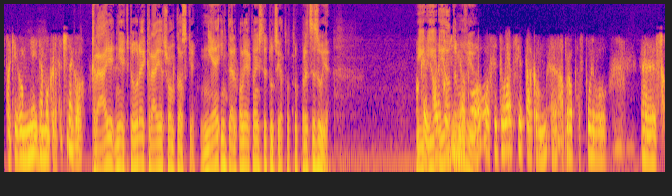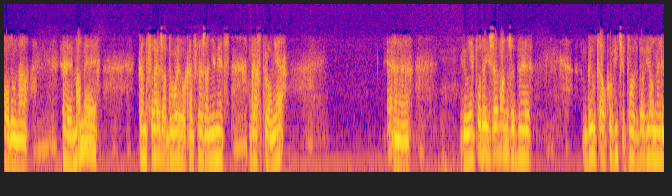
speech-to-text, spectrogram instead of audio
z takiego mniej demokratycznego. Kraje, niektóre kraje członkowskie. Nie Interpol jako instytucja. To, to precyzuję. I, Okej, i, ale i o tym o, mówiłem. o, o sytuację taką e, a propos wpływu e, wschodu na. E, mamy kanclerza, byłego kanclerza Niemiec w Gazpromie. E, nie podejrzewam, żeby był całkowicie pozbawiony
